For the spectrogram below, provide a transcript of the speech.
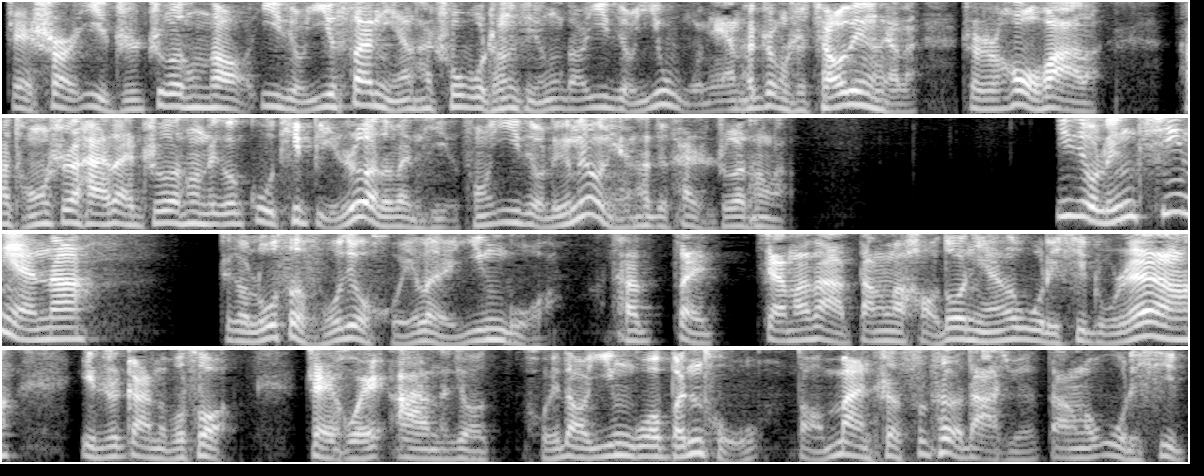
这事儿一直折腾到1913年，他初步成型；到1915年，他正式敲定下来，这是后话了。他同时还在折腾这个固体比热的问题，从1906年他就开始折腾了。一九零七年呢，这个卢瑟福就回了英国。他在加拿大当了好多年的物理系主任啊，一直干得不错。这回啊，那就回到英国本土，到曼彻斯特大学当了物理系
